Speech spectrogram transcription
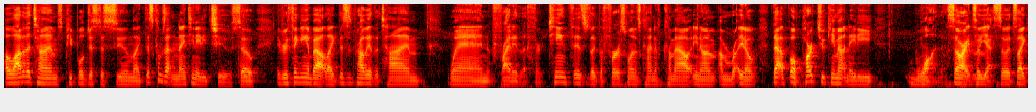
a lot of the times people just assume, like, this comes out in 1982. So if you're thinking about, like, this is probably at the time when Friday the 13th is, like, the first one has kind of come out. You know, I'm, I'm you know, that, oh, part two came out in 81. So, all right. So, yes. So it's like,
